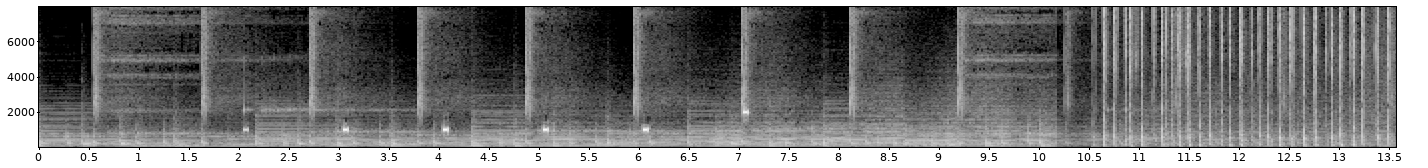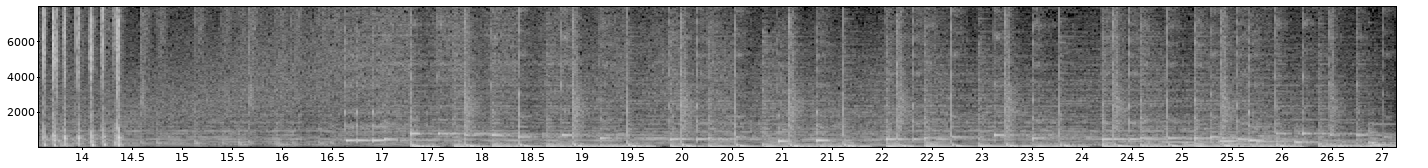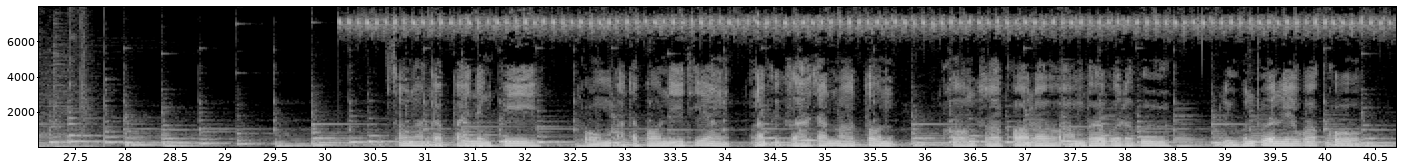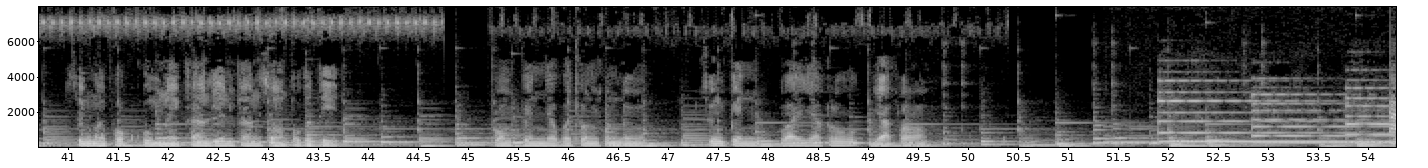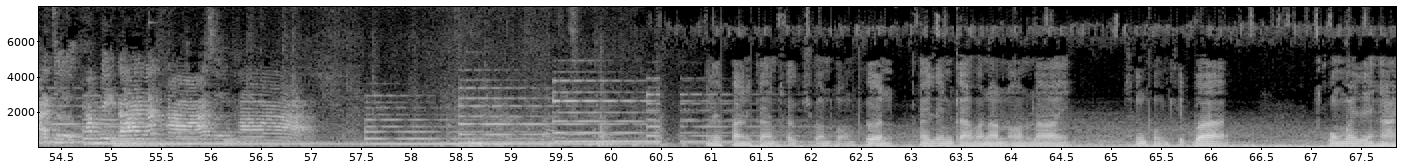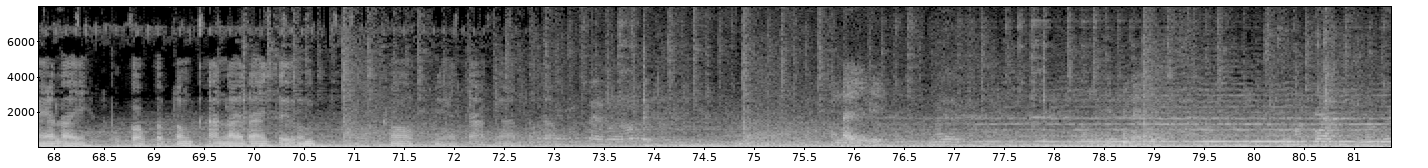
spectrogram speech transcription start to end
you ต้องย้อนกลับไปหนึ่งปี ผมอัตพรดีเที่ยงนักศึกษาชั้นมต้นของสกรอำเภอบรบือ หรือเพื่อนๆเรียกว่าโก้ ซึ่งมาพบกลุ่มในการเรียนการสอนปกติ ผมเป็นเยาวชนคนหนึ่ง ซึ่งเป็นวัยอยากรู้อยากลองค่ะเจอทำเด็กได้นะ ผ่านการชักชวนของเพื่อนให้เล่นการพนันออนไลน์ ซึ่งผมคิดว่าคงไม่ได้หายอะไร ประกอบกับต้องการรายได้เสริมนอกเหนือจากงานประจำอันไหนอีกมันไม่เห็นที่ไหนเลยสมัครก่อนสมัครเลย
